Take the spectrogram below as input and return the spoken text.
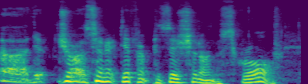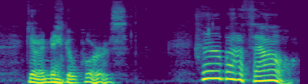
uh, the jaw's in a different position on the scroll. Did I make it worse? Eh, about a thou.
